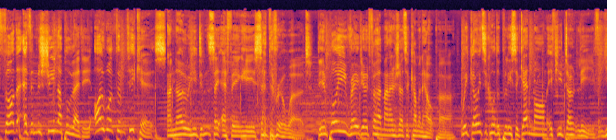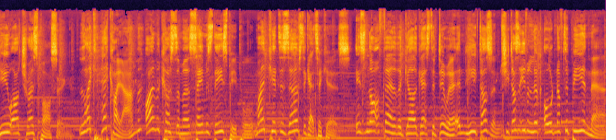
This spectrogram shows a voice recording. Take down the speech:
Start the effing machine up already. I want them tickets. And no, he didn't say effing, he said the real word. The employee radioed for her manager to come and help her. We're going to call the police again, mom, if you don't leave. You are trespassing. Like heck I am. I'm a customer, same as these people. My kid deserves to get tickets. It's not fair that the girl gets to do it and he doesn't. She doesn't even look old enough to be in there.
